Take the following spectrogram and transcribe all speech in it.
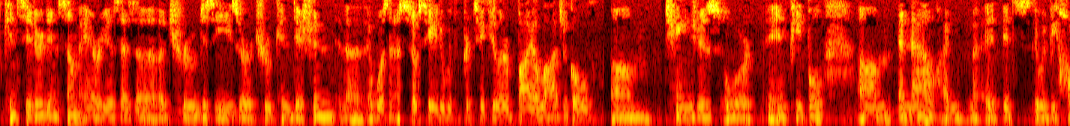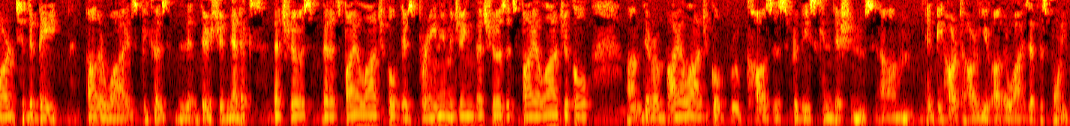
considered in some areas as a, a true disease or a true condition. Uh, it wasn't associated with particular biological um, changes or in people. Um, and now it, it's it would be hard to debate otherwise because th- there's genetics that shows that it's biological. There's brain imaging that shows it's biological. Um, there are biological root causes for these conditions. Um, it'd be hard to argue otherwise at this point.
